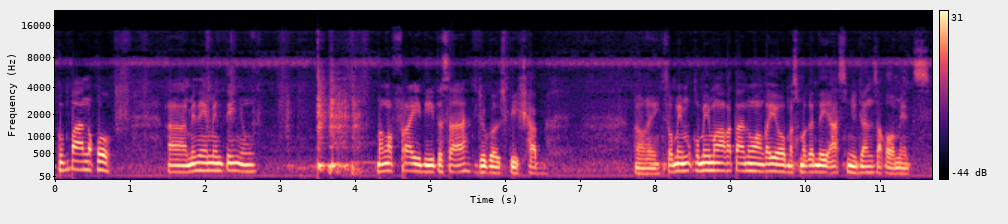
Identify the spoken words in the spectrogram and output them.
kung paano ko uh, mini-maintain yung mga fry dito sa Jugol's Fish Hub. Okay. So may, kung may mga katanungan kayo, mas maganda i-ask nyo dyan sa comments.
